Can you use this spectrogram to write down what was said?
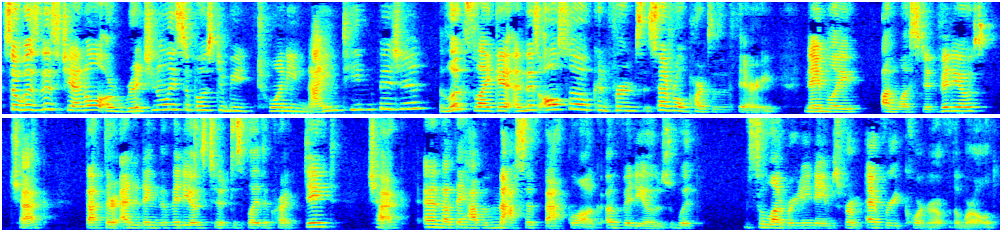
So was this channel originally supposed to be 2019 vision? It looks like it, and this also confirms several parts of the theory, namely unlisted videos, check, that they're editing the videos to display the correct date, check, and that they have a massive backlog of videos with celebrity names from every corner of the world.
